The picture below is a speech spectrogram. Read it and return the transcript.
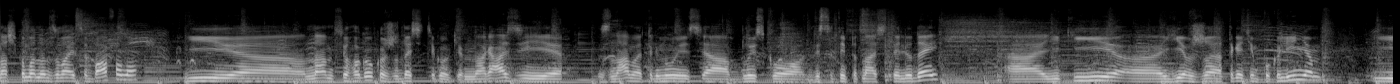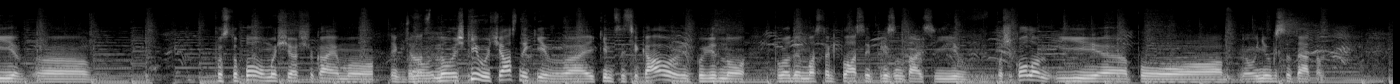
Наша команда називається Баффало, і е, нам цього року вже 10 років. Наразі з нами тренується близько 10-15 людей, е, які е, є вже третім поколінням. І поступово ми ще шукаємо якби, новачків, учасників, яким це цікаво. Відповідно, проводимо майстер-класи і презентації по школам і по університетам.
